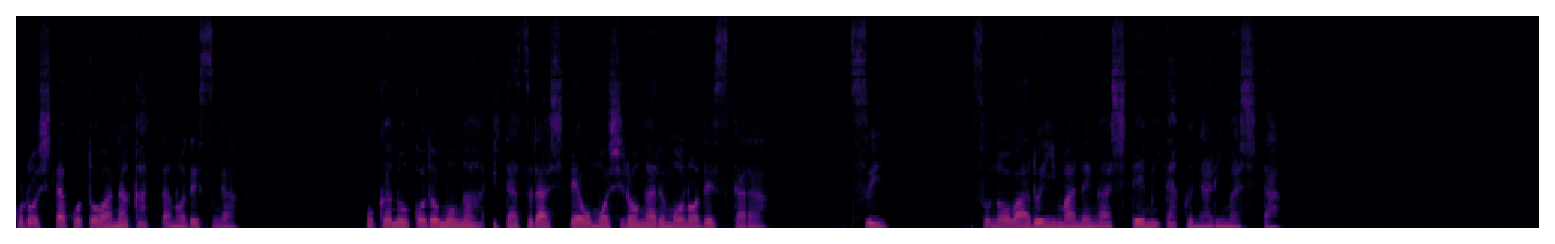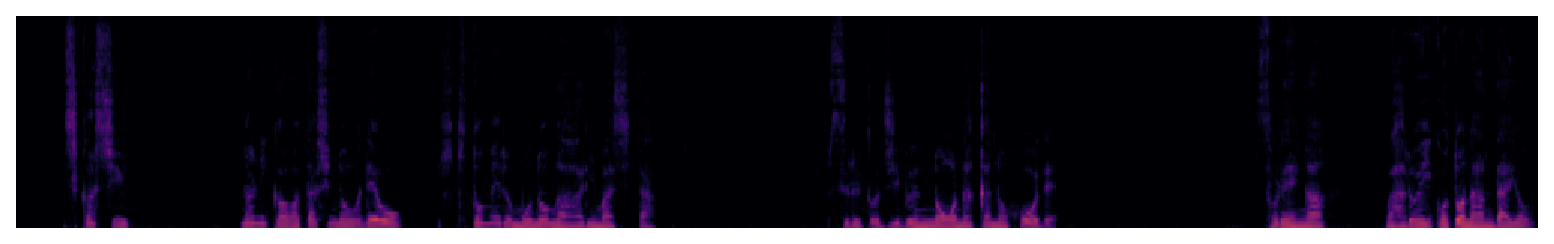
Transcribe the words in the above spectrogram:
殺したことはなかったのですが他の子供がいたずらして面白がるものですからついその悪い真似がしてみたくなりました。しかし何か私の腕を引き止めるものがありました。すると自分のおなかの方で「それが悪いことなんだよ」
